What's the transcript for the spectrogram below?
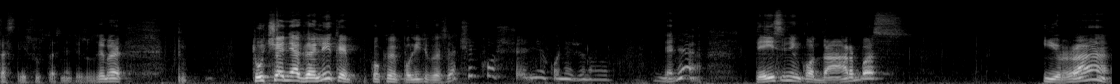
tas teisus, tas neteisus. Taip, tu čia negali, kaip kokioje politikoje, čia aš čia nieko nežinau. Ne, ne. Teisininko darbas yra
